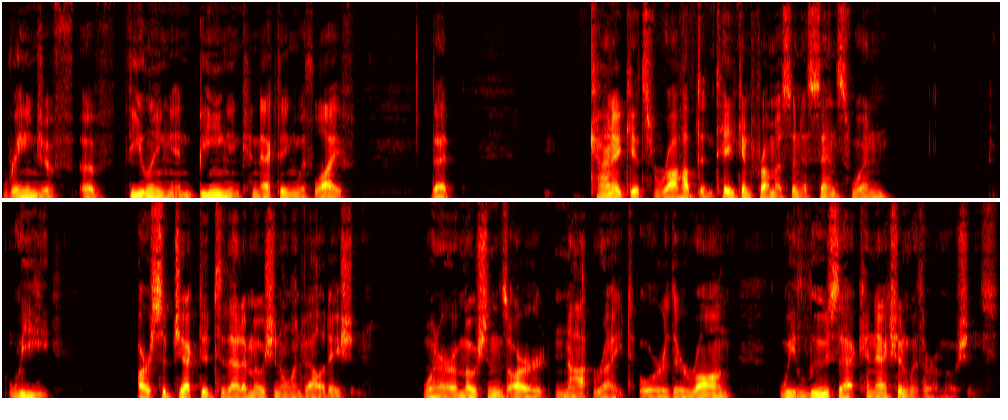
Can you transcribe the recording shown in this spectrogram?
range of, of feeling and being and connecting with life that kind of gets robbed and taken from us in a sense when we are subjected to that emotional invalidation. When our emotions are not right or they're wrong, we lose that connection with our emotions.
